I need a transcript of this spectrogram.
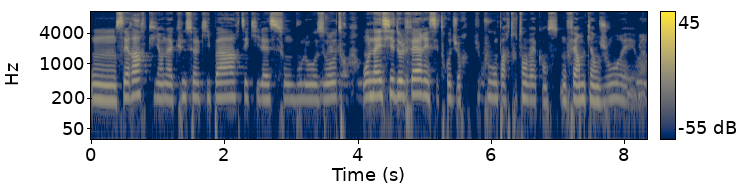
c'est rare qu'il y en a qu'une seule qui parte et qui laisse son boulot aux autres. On a essayé de le faire et c'est trop dur. Du coup, on part tout en vacances. On ferme 15 jours et voilà.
